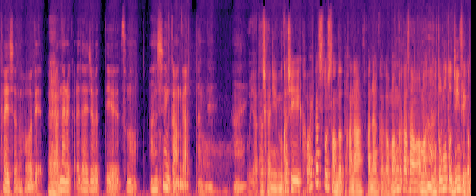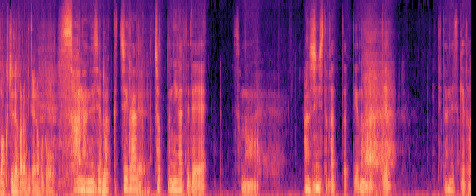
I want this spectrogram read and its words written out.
会社の方で、ええ。なるから大丈夫っていうその安心感があったんで、はい、いや、確かに昔、河合克俊さんだったかなかなんかが、漫画家さんは、もともと人生が博打だからみたいなことを、そうなんですよ。博打がちょっと苦手でその安心したかったっていうのもあって言ってたんですけど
